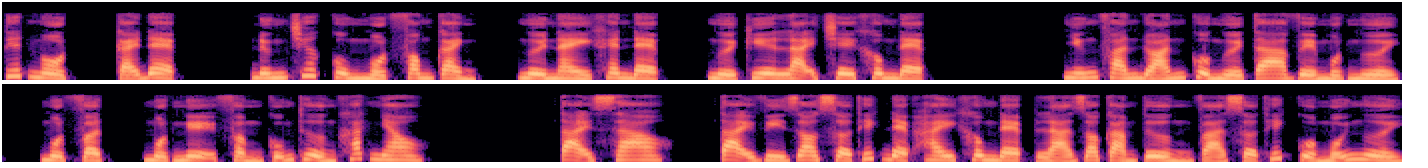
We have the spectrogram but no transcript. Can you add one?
Tiết 1, cái đẹp. Đứng trước cùng một phong cảnh, người này khen đẹp, người kia lại chê không đẹp. Những phán đoán của người ta về một người, một vật, một nghệ phẩm cũng thường khác nhau. Tại sao? Tại vì do sở thích đẹp hay không đẹp là do cảm tưởng và sở thích của mỗi người.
